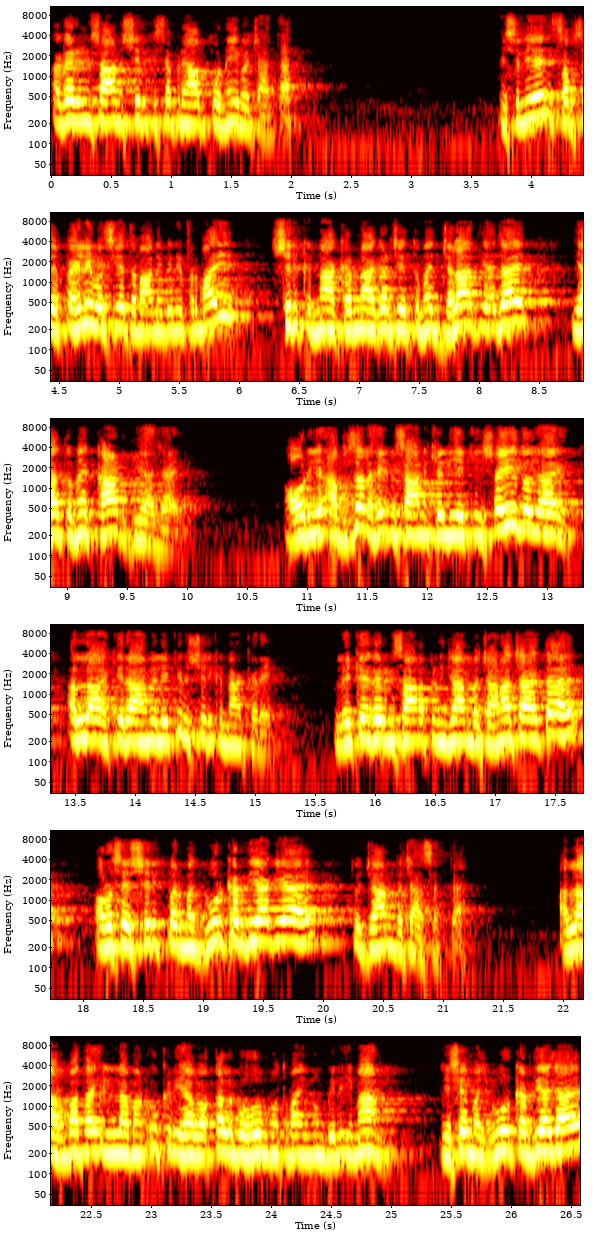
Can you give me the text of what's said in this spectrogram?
اگر انسان شرک سے اپنے آپ کو نہیں بچاتا۔ اس لیے سب سے پہلی وصیت ہمارے بھی نے فرمائی، شرک نہ کرنا اگرچہ تمہیں جلا دیا جائے یا تمہیں کاٹ دیا جائے۔ اور یہ افضل ہے انسان کے لیے کہ شہید ہو جائے اللہ کی راہ میں لیکن شرک نہ کرے۔ لیکن اگر انسان اپنی جان بچانا چاہتا ہے اور اسے شرک پر مجبور کر دیا گیا ہے، تو جان بچا سکتا ہے۔ اللہ ربات اللہ من اکریہ و قلب ہو مطمئن بال ایمان جسے مجبور کر دیا جائے،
